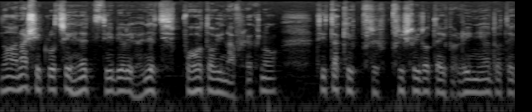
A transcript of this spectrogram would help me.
No a naši kluci hned, ty byli hned pohotoví na všechno, ty taky při, přišli do té linie, do té,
